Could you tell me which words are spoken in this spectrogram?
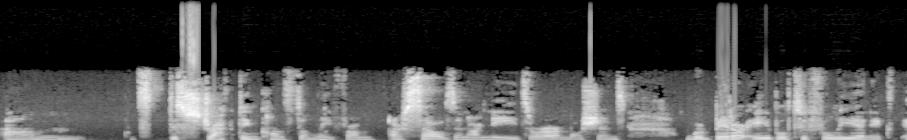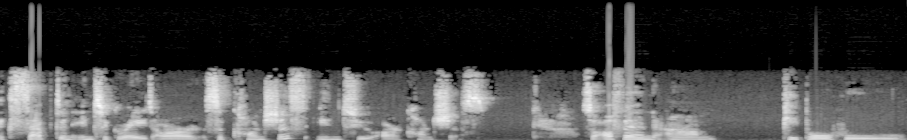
um, distracting constantly from ourselves and our needs or our emotions we're better able to fully and accept and integrate our subconscious into our conscious. So often, um, people who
